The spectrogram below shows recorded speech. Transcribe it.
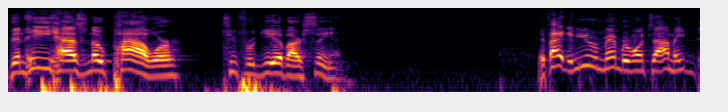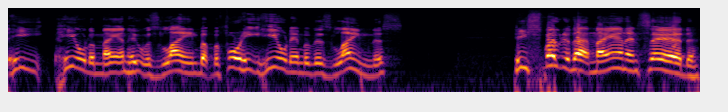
then he has no power to forgive our sin. In fact, if you remember one time, he, he healed a man who was lame, but before he healed him of his lameness, he spoke to that man and said,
